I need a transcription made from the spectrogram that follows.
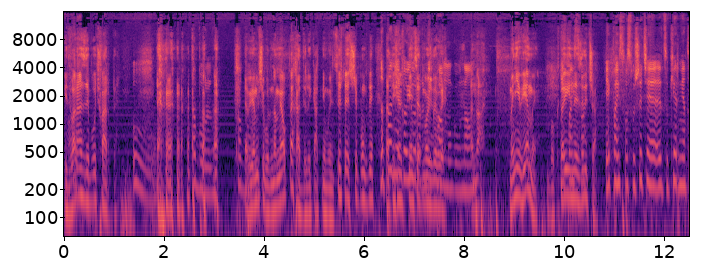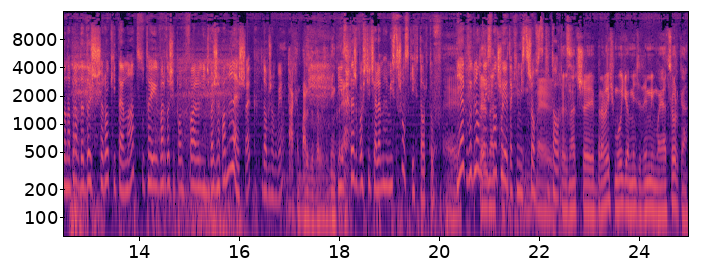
I dwa razy był czwarty. Uuu, to ból. Ja wiem, czy no miał pecha delikatnie mówiąc. Coś to jest trzy punkty No na pan jako 1500 juror mi możliwych. pomógł, no. No, my nie wiemy, bo kto Jak inny państwo- zlicza. Jak Państwo słyszycie, cukiernia to naprawdę dość szeroki temat. Tutaj warto się pochwalić, że pan Leszek, dobrze mówię, Tak, bardzo dobrze, dziękuję. jest też właścicielem mistrzowskich tortów. E, Jak wygląda to i znaczy, smakuje taki mistrzowski e, tort? To znaczy, braliśmy udział między innymi moja córka,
